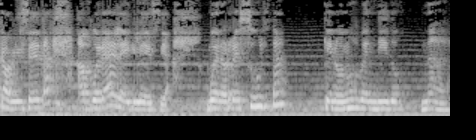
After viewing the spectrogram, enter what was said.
camisetas afuera de la iglesia. Bueno, resulta que no hemos vendido nada.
